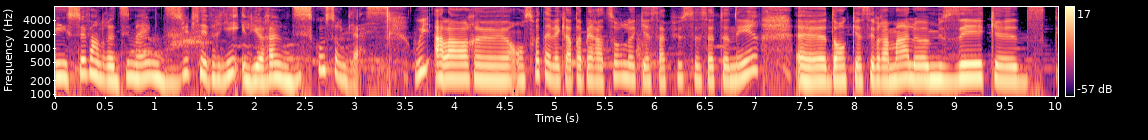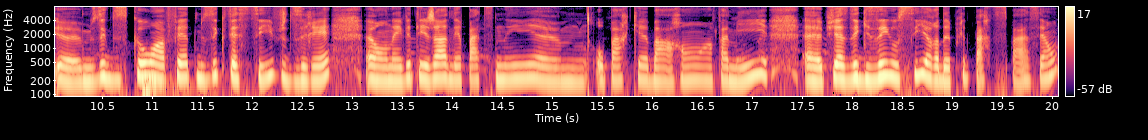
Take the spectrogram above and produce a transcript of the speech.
Et ce vendredi même, 18 février, il y aura une disco sur glace. Oui, alors euh, on souhaite avec la température que ça puisse se tenir. Euh, donc c'est vraiment la musique, euh, musique disco en fait, musique festive, je dirais. on invite les gens à venir patiner au parc Baron en famille, puis à se déguiser aussi. Il y aura des prix de participation.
